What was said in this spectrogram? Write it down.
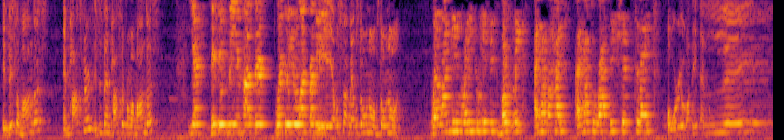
Is this Among Us? Imposter? Is this the imposter from Among Us? Yes, this is me, imposter. What do you want from me? yeah, what's up, man? What's going on? What's going on? Well, I'm getting ready to hit this boat lake. I have a heist. I have to rob this ship tonight. Oh, worry about it that.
